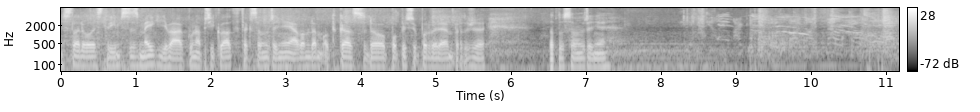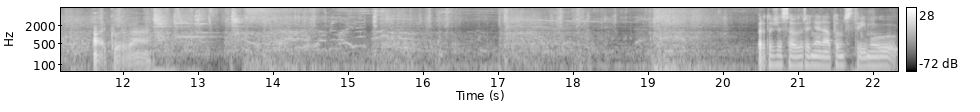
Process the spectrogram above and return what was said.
sledovali stream z mých diváků například, tak samozřejmě já vám dám odkaz do popisu pod videem, protože za to samozřejmě Ale kurva. Protože samozřejmě na tom streamu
